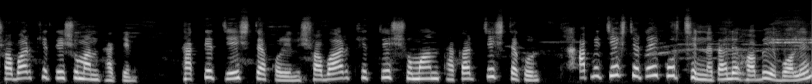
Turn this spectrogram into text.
সবার ক্ষেত্রে সমান থাকেন, থাকতে চেষ্টা করেন, সবার ক্ষেত্রে সমান থাকার চেষ্টা করুন। আপনি চেষ্টাটাই করছেন না, তাহলে হবে বলেন?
